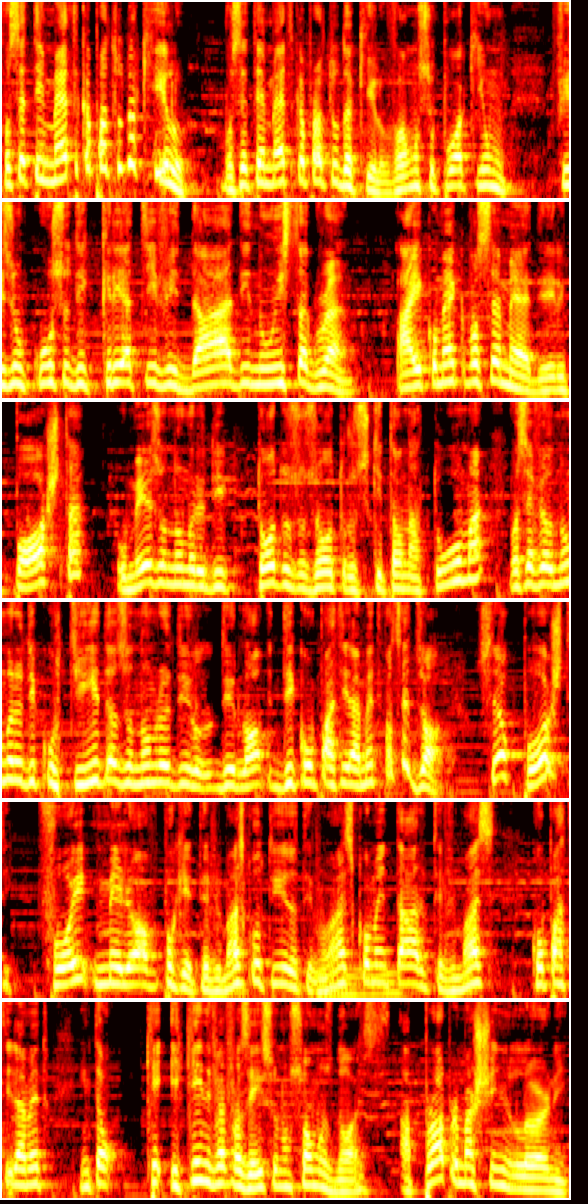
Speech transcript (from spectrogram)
Você tem métrica pra tudo aquilo. Você tem métrica pra tudo aquilo. Vamos supor aqui um... Fiz um curso de criatividade no Instagram. Aí como é que você mede? Ele posta o mesmo número de todos os outros que estão na turma, você vê o número de curtidas, o número de, de, de compartilhamento, você diz, ó, seu post foi melhor, porque teve mais curtida, teve mais comentário, teve mais compartilhamento. Então, que- e quem vai fazer isso não somos nós. A própria machine learning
